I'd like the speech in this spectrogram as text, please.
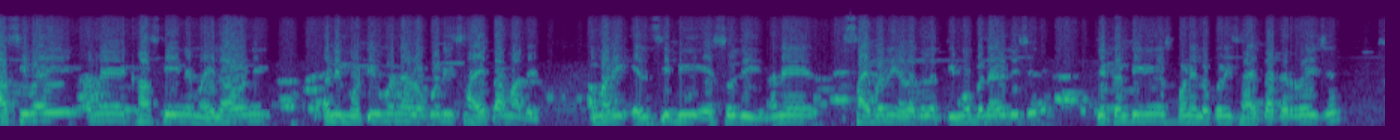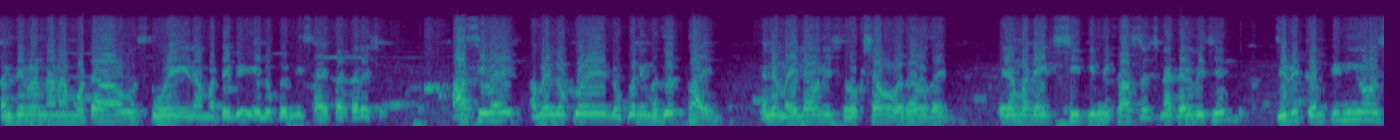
આ સિવાય અમે ખાસ કરીને મહિલાઓની અને મોટી ઉંમરના લોકોની સહાયતા માટે અમારી એલસીબી એસઓજી અને સાયબરની અલગ અલગ ટીમો બનાવેલી છે, જે કન્ટિન્યુઅસપણે લોકોની સહાયતા કરી રહી છે અને તેમના નાના મોટા વસ્તુ હોય એના માટે બી એ લોકો એમની સહાયતા કરે છે. આ સિવાય અમે લોકોએ લોકોની મદદ થાય અને મહિલાઓની સુરક્ષામાં વધારો થાય એના માટે એક સી ટીમની ખાસ રચના કરેલી છે, જે બી કન્ટિન્યુઅસ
